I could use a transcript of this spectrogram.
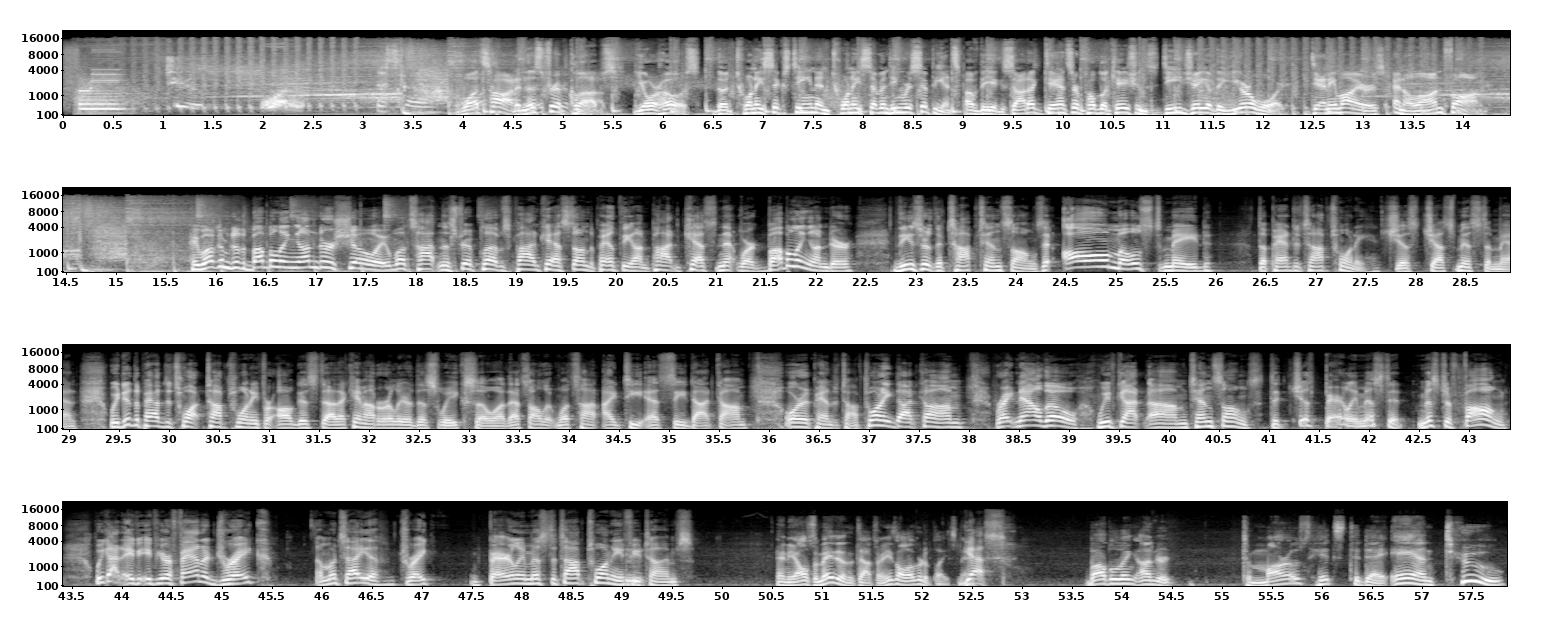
Three, two, one. Let's go. What's hot in the strip clubs? Your hosts, the 2016 and 2017 recipients of the Exotic Dancer Publications DJ of the Year Award, Danny Myers and Alon Fong. Hey, welcome to the Bubbling Under Show, a What's Hot in the Strip Clubs podcast on the Pantheon Podcast Network. Bubbling Under, these are the top 10 songs that almost made the Panda Top 20. Just just missed them, man. We did the Pad to tw- Top 20 for August. Uh, that came out earlier this week. So uh, that's all at what's hot, itsc.com or at pandatop20.com. Right now, though, we've got um, 10 songs that just barely missed it. Mr. Fong, we got, if, if you're a fan of Drake, I'm going to tell you, Drake barely missed the top 20 a few times. And he also made it in the top 20. He's all over the place now. Yes. Bubbling under tomorrow's hits today and two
